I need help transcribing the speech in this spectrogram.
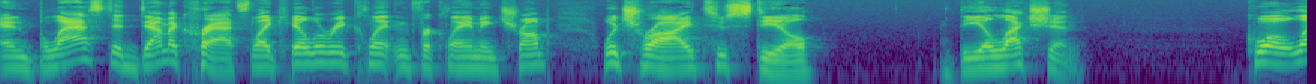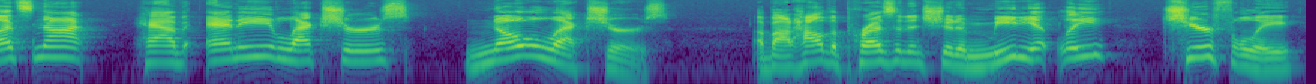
and blasted Democrats like Hillary Clinton for claiming Trump would try to steal the election. Quote, let's not have any lectures, no lectures about how the president should immediately, cheerfully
